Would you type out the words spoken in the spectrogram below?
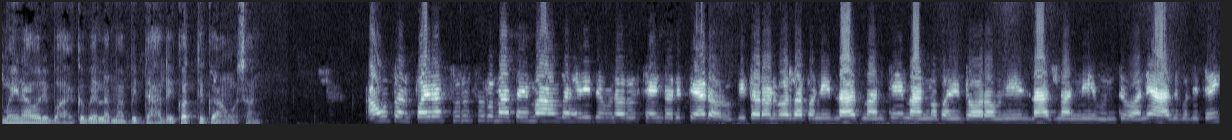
महिनावारी भएको बेलामा विद्यालय कतिको आउँछन्? आउँछन्। पहिला सुरु सुरुमा चाहिँ म आउँदाखेरि चाहिँ उनीहरू सेनिटरी प्याडहरू वितरण गर्दा पनि लाज मान्थे माग्न पनि डराउने लाज मान्ने हुन्थ्यो भने आजभोलि चाहिँ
